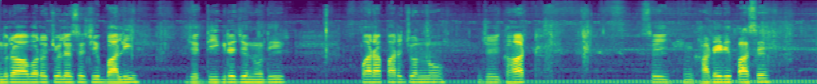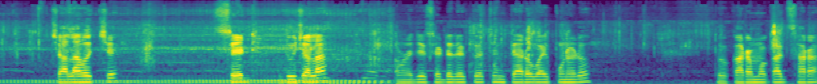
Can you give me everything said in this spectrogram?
বন্ধুরা, আবারও চলে এসেছি বালি, যে দিগরে যে নদীর পারাপার জন্য যে ঘাট, সেই ঘাটেরই পাশে চালা হচ্ছে। শেড দু চালা আমরা যে শেডে দেখতে পাচ্ছেন তেরো বাই পনেরো। তো কাঠামো কাজ সারা,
